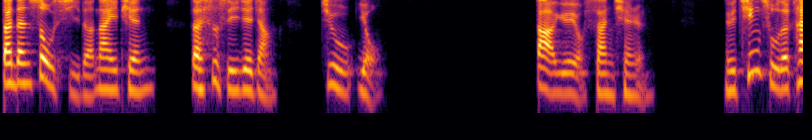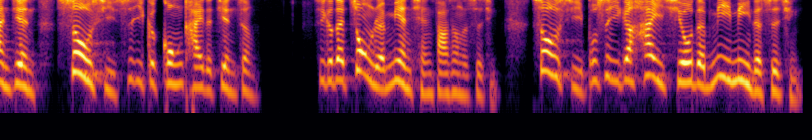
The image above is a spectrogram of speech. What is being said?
单单受洗的那一天，在四十一节讲就有大约有三千人。你清楚的看见，受洗是一个公开的见证，是一个在众人面前发生的事情。受洗不是一个害羞的秘密的事情。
